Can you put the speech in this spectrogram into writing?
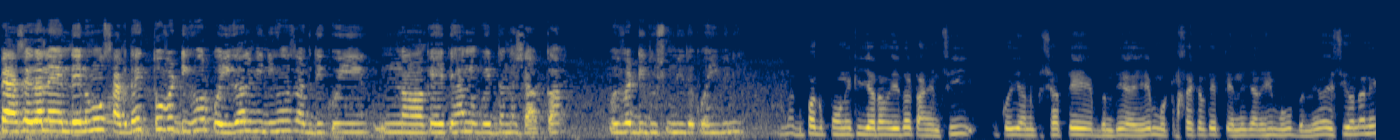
ਪੈਸੇ ਦਾ ਲੈਣ ਦੇਣ ਹੋ ਸਕਦਾ ਇਸ ਤੋਂ ਵੱਡੀ ਹੋਰ ਕੋਈ ਗੱਲ ਵੀ ਨਹੀਂ ਹੋ ਸਕਦੀ, ਕੋਈ ਨਾ ਕਹੇ ਤੇ ਸਾਨੂੰ ਕੋਈ ਇਦਾਂ ਦਾ ਸ਼ੱਕ ਆ, ਕੋਈ ਵੱਡੀ ਦੁਸ਼ਮਣੀ ਤੇ ਕੋਈ ਵੀ ਨਹੀਂ। ਲਗਭਗ ਪੌਣੇ ਕੀ 11 ਵਜੇ ਦਾ ਟਾਈਮ ਸੀ, ਕੋਈ ਅਣਪਛਾਤੇ ਬੰਦੇ ਆਏ, ਮੋਟਰਸਾਈਕਲ ਤੇ ਤਿੰਨ ਜਣੇ ਸੀ ਮੂੰਹ ਬੰਨੇ ਹੋਏ ਸੀ ਉਹਨਾਂ ਨੇ,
